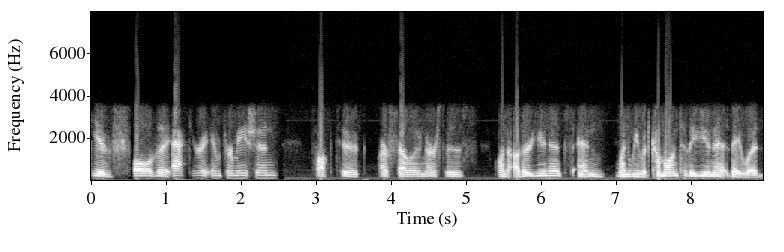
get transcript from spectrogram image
give all the accurate information, talk to our fellow nurses on other units, and when we would come onto the unit, they would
